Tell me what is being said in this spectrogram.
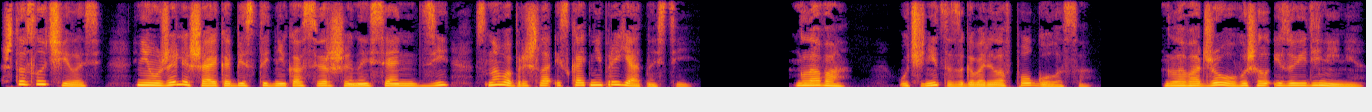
«Что случилось? Неужели шайка бесстыдников с вершины Сянь-Дзи снова пришла искать неприятностей?» «Глава», — ученица заговорила в полголоса. Глава Джоу вышел из уединения.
